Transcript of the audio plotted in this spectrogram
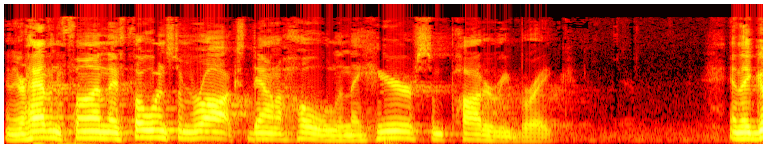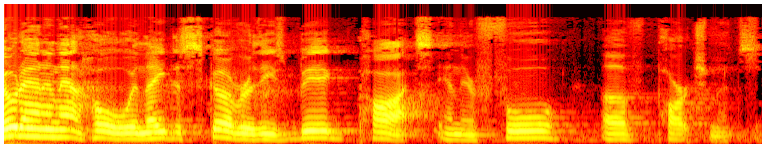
and they're having fun. They're throwing some rocks down a hole and they hear some pottery break. And they go down in that hole and they discover these big pots and they're full of parchments.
